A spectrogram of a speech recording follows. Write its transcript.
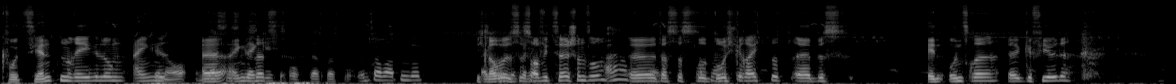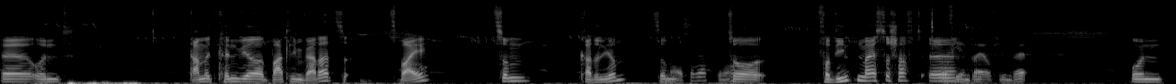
Quotientenregelung einge Genau. Äh, das ist, denke eingesetzt. ich, auch das, was bei uns erwarten wird. Ich Also glaube, es ist offiziell schon so, Ah, äh, dass das so durchgereicht wird äh, bis in unsere äh, Gefilde. äh, und damit können wir Bad Limwerda 2 zum Gratulieren Zum, Meisterschaft, genau. zur verdienten Meisterschaft. Äh, auf jeden Fall, auf jeden Fall. Und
